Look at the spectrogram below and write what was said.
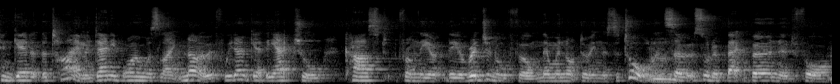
can get at the time. And Danny Boyle was like, no, if we don't get the actual cast from the, the original film, then we're not doing this at all. And so it was sort of backburnered for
